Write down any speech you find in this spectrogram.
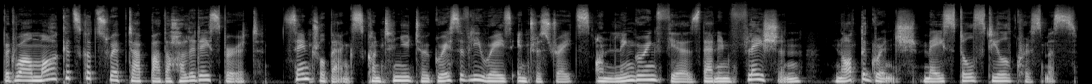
But while markets got swept up by the holiday spirit, central banks continued to aggressively raise interest rates on lingering fears that inflation, not the Grinch, may still steal Christmas.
